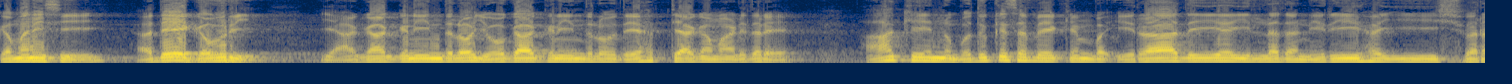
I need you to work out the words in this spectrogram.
ಗಮನಿಸಿ, ಅದೇ ಗೌರಿ ಯಾಗಾಗ್ನಿಯಿಂದಲೋ ಯೋಗಾಗ್ನಿಯಿಂದಲೋ ದೇಹತ್ಯಾಗ ಮಾಡಿದರೆ ಆಕೆಯನ್ನು ಬದುಕಿಸಬೇಕೆಂಬ ಇರಾದೆಯೇ ಇಲ್ಲದ ನಿರೀಹ ಈಶ್ವರ.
